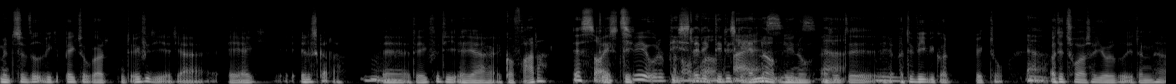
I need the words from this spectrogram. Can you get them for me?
men så ved vi begge to godt, men det er ikke fordi, at jeg, at jeg ikke elsker dig. Mm. Øh, det er ikke fordi, at jeg går fra dig. Det så det- ikke tvivl på Det er slet ikke det, det skal Nej, handle om lige nu. præcis. Altså det, Mm. Og det ved vi godt begge to. Ja. Og det tror jeg også har hjulpet i den her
